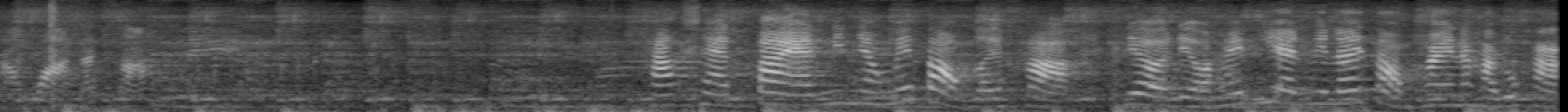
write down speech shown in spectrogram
สาวหวานนะจ๊ะทักแชทไปแอดมินยังไม่ตอบเลยค่ะ เดี๋ยวเดี๋ยวให้พี่แอดมินไล่ตอบให้นะคะ ลูกค้า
